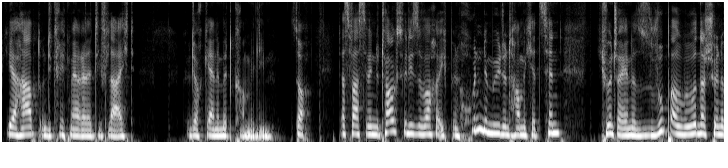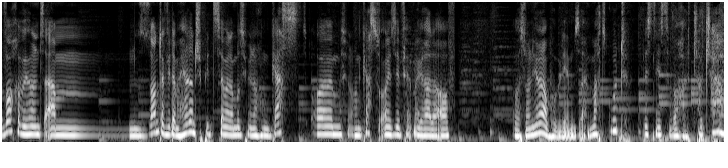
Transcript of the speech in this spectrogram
Gear habt und die kriegt man ja relativ leicht, könnt ihr auch gerne mitkommen, ihr Lieben. So, das war's wenn du Talks für diese Woche. Ich bin hundemüde und hau mich jetzt hin. Ich wünsche euch eine super, wunderschöne Woche. Wir hören uns am Sonntag wieder im Herrenspielzimmer. Da muss ich mir noch einen Gast, äh, muss mir noch einen Gast organisieren, fällt mir gerade auf. Aber es soll nicht euer Problem sein. Macht's gut. Bis nächste Woche. Ciao, ciao.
